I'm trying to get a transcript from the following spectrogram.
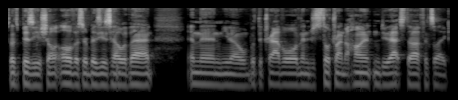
So it's busy as hell. All of us are busy as hell with that. And then, you know, with the travel and then just still trying to hunt and do that stuff, it's like,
